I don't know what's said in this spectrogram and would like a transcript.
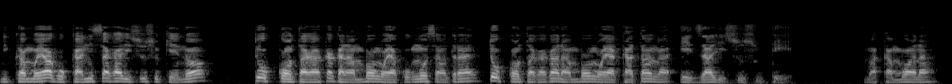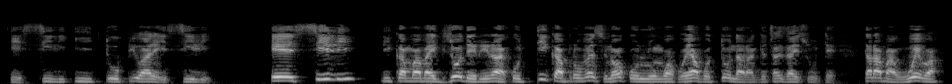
likambo ya kokanisaka lisusu keno tokontaka kaka na ya congo central tokontaka kaka na mbongo ya katanga eza lisusu te makambo wana esili itopi wana esili. Esili likambo ya baexode rural kotika province na kolongwa koya kotonda na kinshasa eza esu te tala baweba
